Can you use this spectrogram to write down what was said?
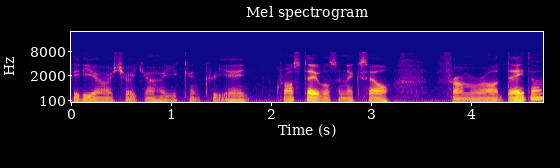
video I showed you how you can create cross tables in Excel from raw data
